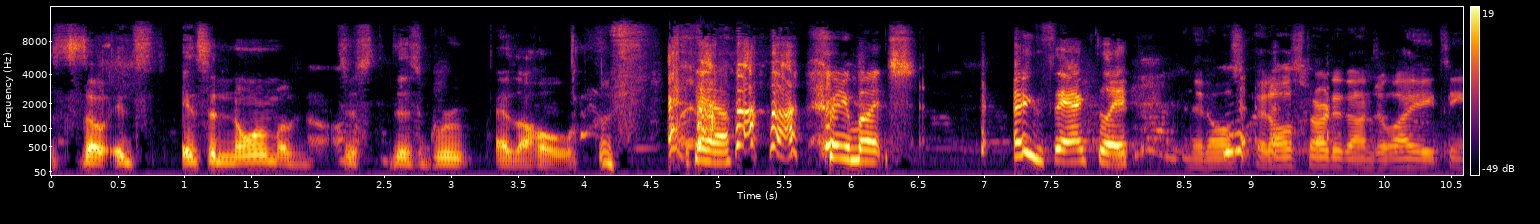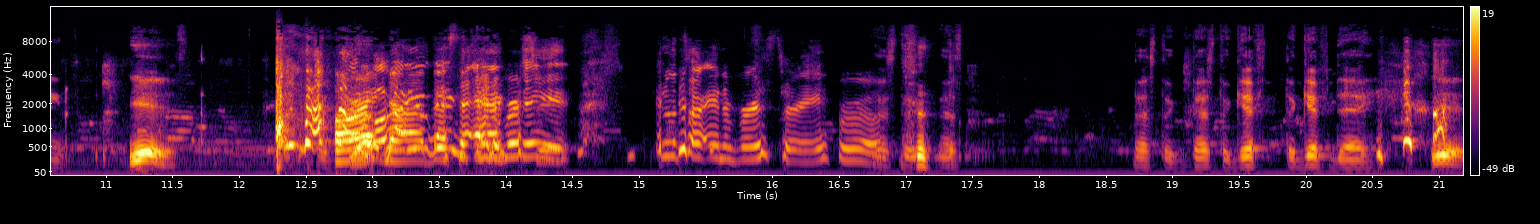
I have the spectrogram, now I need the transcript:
So it's it's a norm of oh. just this group as a whole. yeah pretty much Exactly. and it all it all started on July 18th. Yes. all I right love how now you that's the exact anniversary date. It's our anniversary. for real That's the that's, that's the that's the gift the gift day. Yeah,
